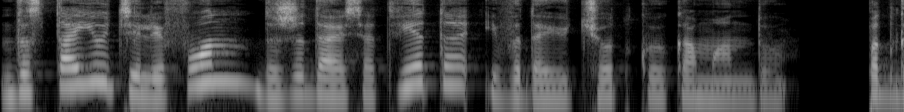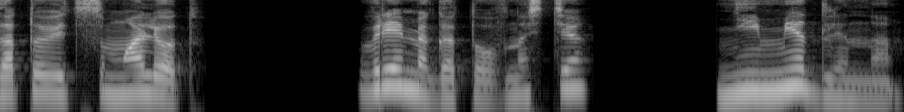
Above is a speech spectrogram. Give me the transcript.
Достаю телефон, дожидаюсь ответа и выдаю четкую команду. Подготовить самолет. Время готовности. Немедленно.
